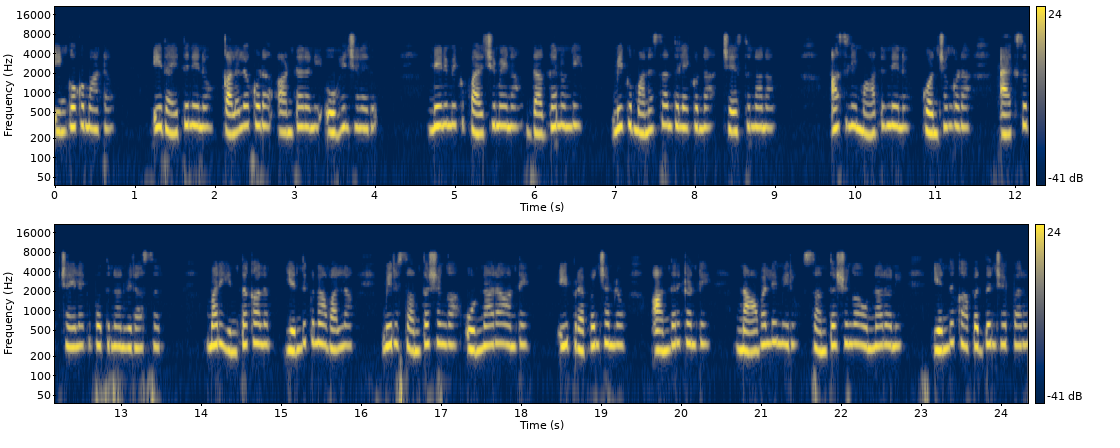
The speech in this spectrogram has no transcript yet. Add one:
ఇంకొక మాట ఇదైతే నేను కలలో కూడా అంటారని ఊహించలేదు. నేను మీకు పరిచయమైన దగ్గర నుండి మీకు మనశ్శాంతి లేకుండా చేస్తున్నానా? అసలు ఈ మాట నేను కొంచెం కూడా యాక్సెప్ట్ చేయలేకపోతున్నాను విరాజ్ సార్. మరి ఇంతకాలం ఎందుకు నా వల్ల మీరు సంతోషంగా ఉన్నారా అంటే ఈ ప్రపంచంలో అందరికంటే నా వల్లే మీరు సంతోషంగా ఉన్నారని ఎందుకు అబద్ధం చెప్పారు?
